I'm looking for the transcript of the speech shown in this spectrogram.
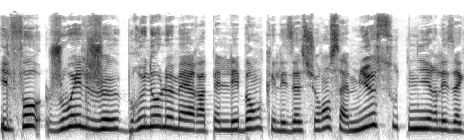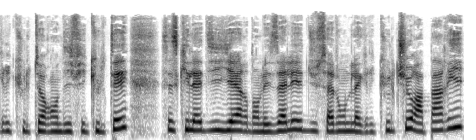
Il faut jouer le jeu. Bruno Le Maire appelle les banques et les assurances à mieux soutenir les agriculteurs en difficulté. C'est ce qu'il a dit hier dans les allées du Salon de l'agriculture à Paris.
